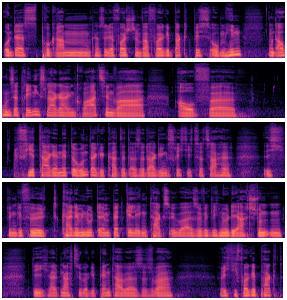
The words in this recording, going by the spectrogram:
Und das Programm, kannst du dir vorstellen, war vollgepackt bis oben hin. Und auch unser Trainingslager in Kroatien war auf äh, vier Tage netto runtergekattet. Also da ging es richtig zur Sache. Ich bin gefühlt keine Minute im Bett gelegen tagsüber, also wirklich nur die acht Stunden, die ich halt nachts über gepennt habe. Also es war richtig vollgepackt.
